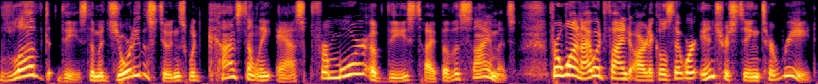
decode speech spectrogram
loved these. The majority of the students would constantly ask for more of these type of assignments. For one, I would find articles that were interesting to read.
